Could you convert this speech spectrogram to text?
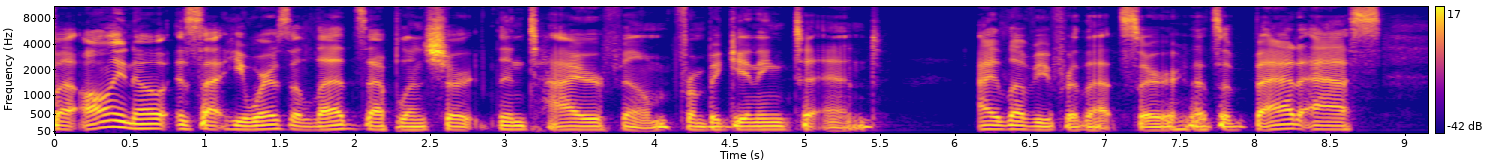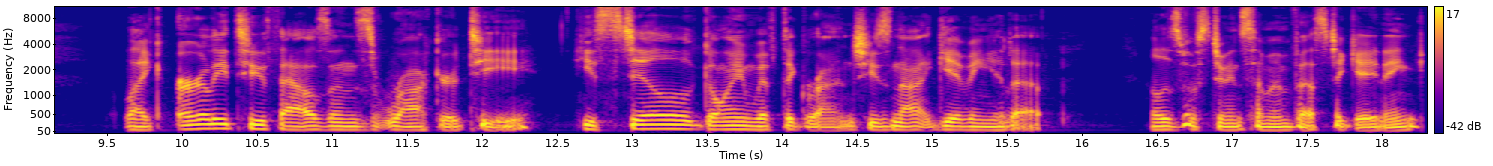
but all I know is that he wears a Led Zeppelin shirt the entire film from beginning to end. I love you for that, sir. That's a badass, like early 2000s rocker tee. He's still going with the grunge, he's not giving it up. Elizabeth's doing some investigating.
